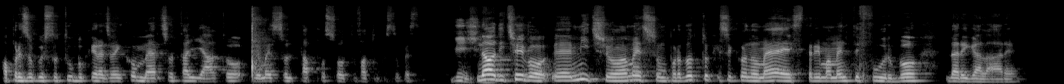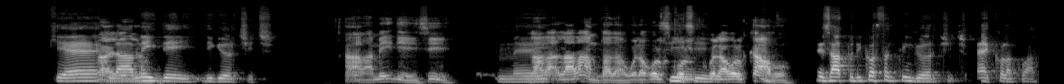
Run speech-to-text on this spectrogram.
ho preso questo tubo che era già in commercio, ho tagliato, gli ho messo il tappo sotto, ho fatto questo, questo. Dici? No, dicevo, eh, Miccio ha messo un prodotto che secondo me è estremamente furbo da regalare, che è Vai, la vediamo. Mayday di Gurcic. Ah, la Mayday, sì. May... La, la, la, lampada, quella col, sì, col, sì. quella col cavo. Esatto, di Konstantin Gurcic, eccola qua.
